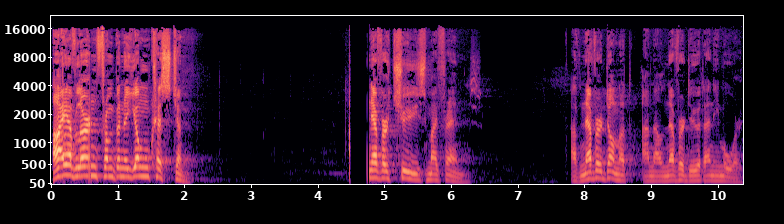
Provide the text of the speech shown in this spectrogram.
I have learned from being a young Christian. I never choose my friends. I've never done it and I'll never do it anymore.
